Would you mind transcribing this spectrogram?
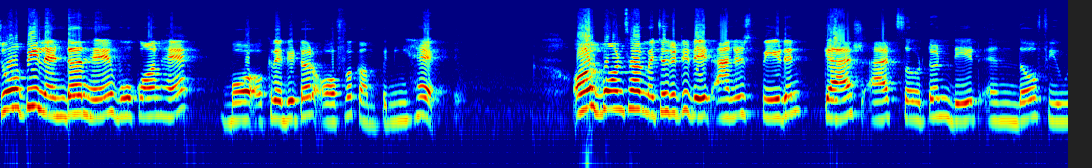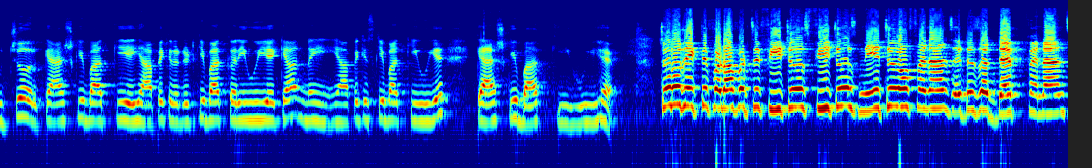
जो भी लेंडर है, वो कौन है? क्रेडिटर ऑफ़ अ कंपनी है। All bonds have maturity date and it's paid in cash at certain date in the future cash की बात की है, यहाँ पे क्रेडिट की बात करी हुई है क्या? नहीं, यहाँ पे किसकी बात की हुई है? कैश की बात की हुई है। चलो देखते फटाफट से features features nature of finance it is a debt finance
